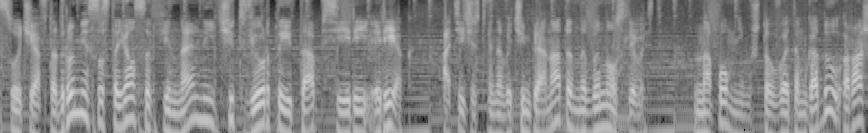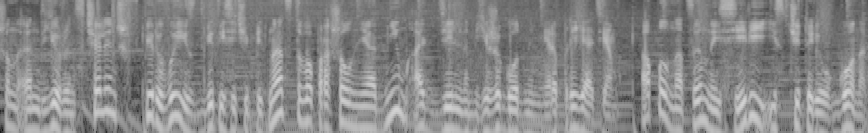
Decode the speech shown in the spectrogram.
Сочи автодроме состоялся финальный четвертый этап серии рек отечественного чемпионата на выносливость. Напомним, что в этом году Russian Endurance Challenge впервые с 2015 прошел не одним отдельным ежегодным мероприятием, а полноценной серией из четырех гонок.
